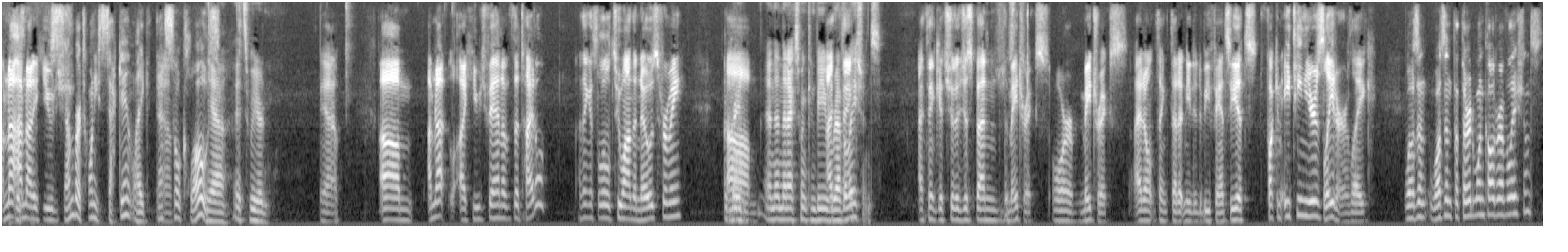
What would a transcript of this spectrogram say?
I'm not. I'm not a huge. December 22nd. Like that's Yeah. so close. Yeah, it's weird. Yeah. Um, I'm not a huge fan of the title. I think it's a little too on the nose for me. Agreed. Um, And then the next one can be I think- Revelations. I think it should have just been The Matrix or Matrix. I don't think that it needed to be fancy. It's fucking 18 years later. Like Wasn't wasn't the third one called Revelations?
